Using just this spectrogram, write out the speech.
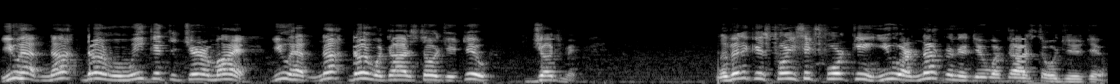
You have not done, when we get to Jeremiah, you have not done what God has told you to do, judgment. Leviticus 26, 14, you are not going to do what God's told you to do,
